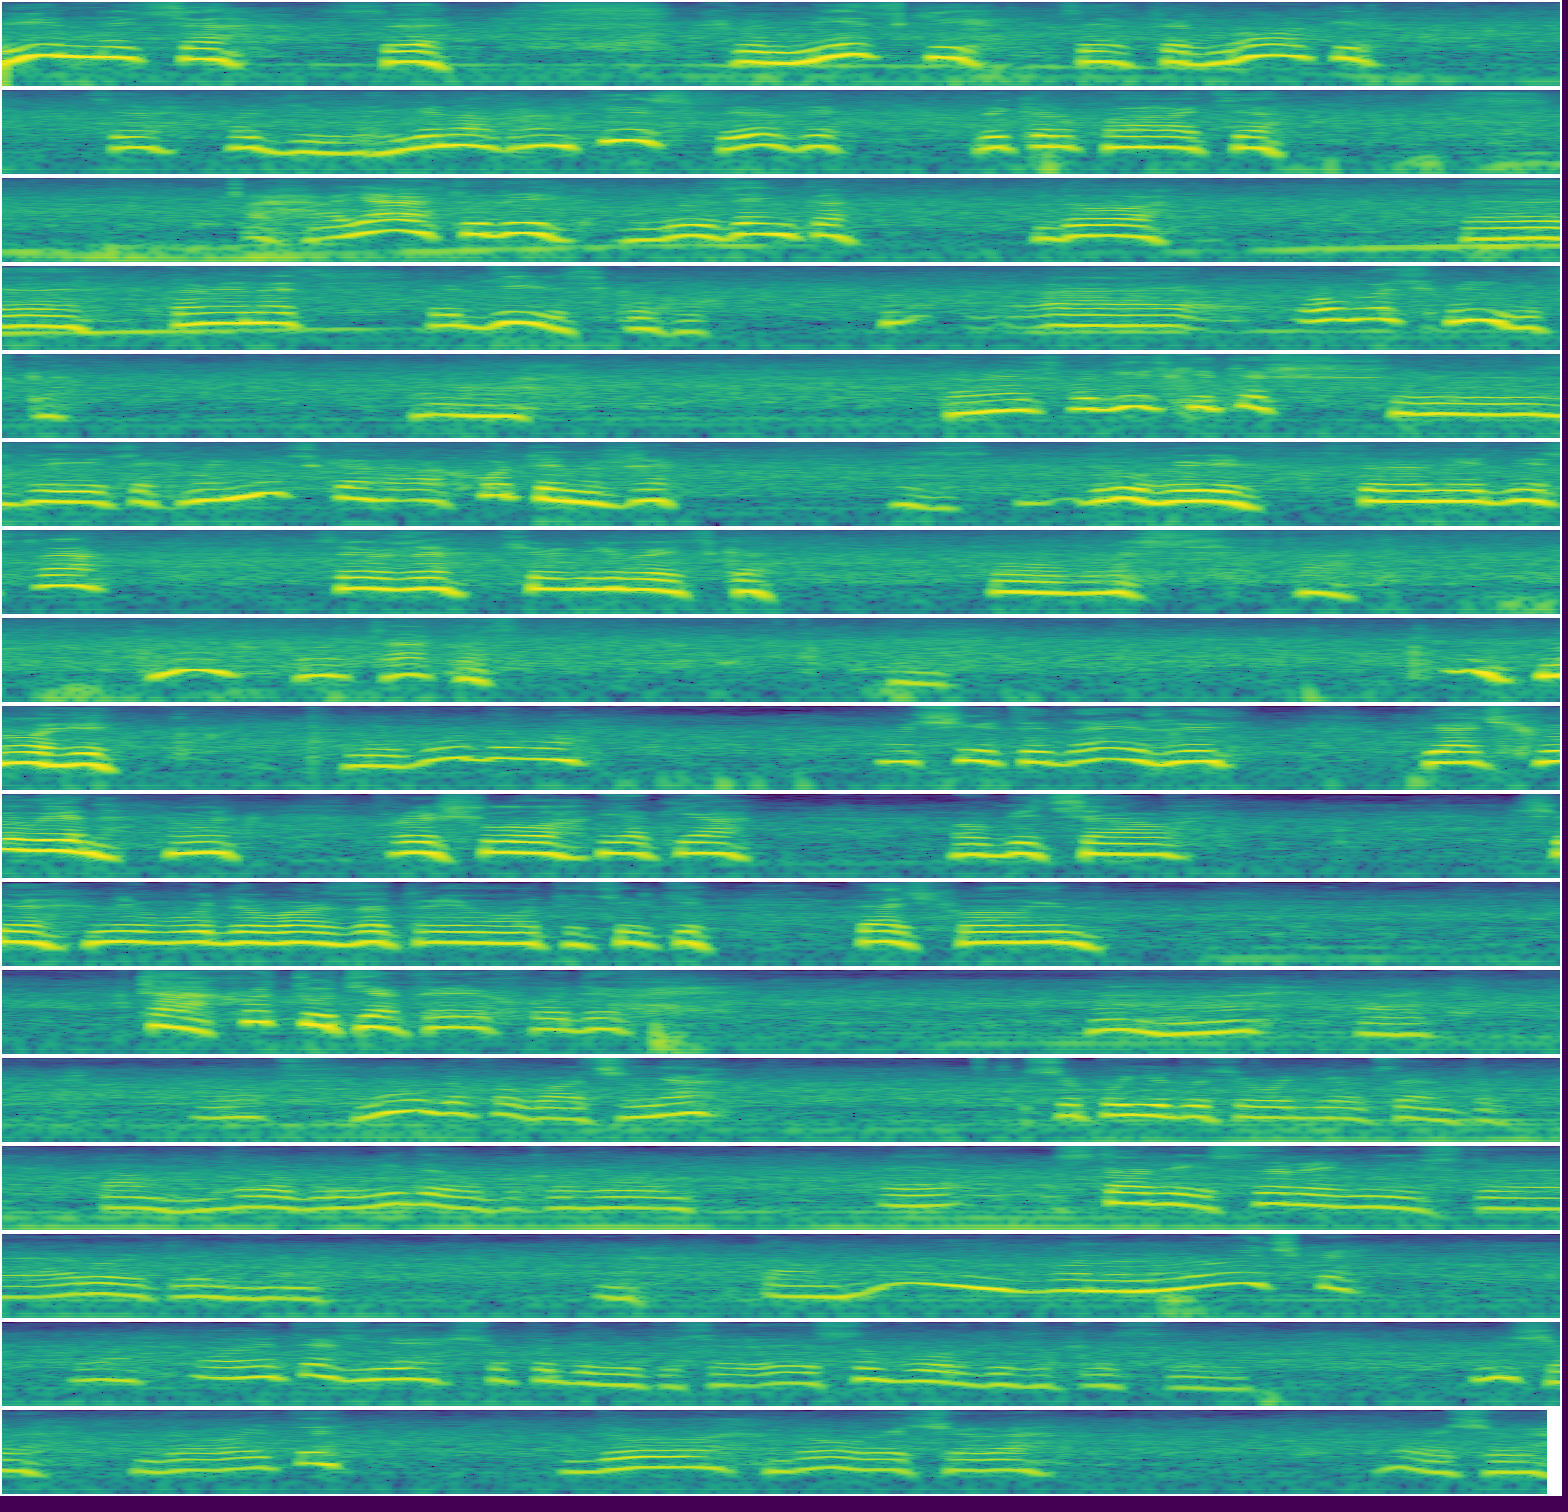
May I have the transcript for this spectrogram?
Вінниця, це Хмельницький, це Тернопіль, це Поділля. Івано-Франківськ це вже Прикарпаття. А я туди близенько до е, Кам'янець-Подільського. Е, область Хмельницька. О. Кам'янець-Подільський теж, е, здається, Хмельницька, а Хотин вже з другої сторони Дністра. Це вже Чернівецька область. Так. Ну, отак от. Ну, Ноги не будемо мочити, дай вже 5 хвилин пройшло, як я обіцяв, що не буду вас затримувати тільки 5 хвилин. Так, отут я переходив. Ага, так. От. Ну, до побачення. Ще поїду сьогодні в центр. Там зроблю відео, покажу вам. Е, старий, старе місто е, Ройтлінген. Е, Там ну, воно невеличке, але теж є що подивитися. Е, Собор дуже красивий. Ну що, давайте до, до вечора. До вечора.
